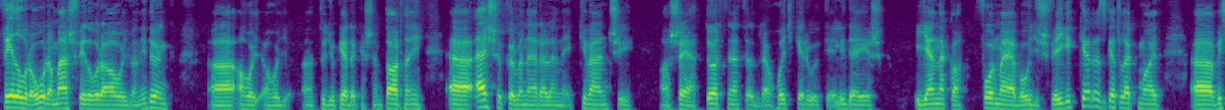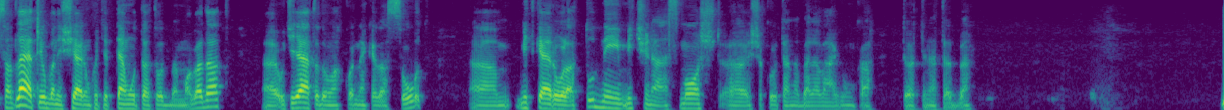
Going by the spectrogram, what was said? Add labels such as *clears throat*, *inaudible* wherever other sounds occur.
fél óra, óra, másfél óra, ahogy van időnk, uh, ahogy, ahogy uh, tudjuk érdekesen tartani. Uh, első körben erre lennék kíváncsi a saját történetedre, hogy kerültél ide, és így ennek a formájában úgyis végigkérdezgetlek majd, viszont lehet jobban is járunk, hogyha te mutatod be magadat, úgyhogy átadom akkor neked a szót, mit kell róla tudni, mit csinálsz most, és akkor utána belevágunk a történetedbe.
